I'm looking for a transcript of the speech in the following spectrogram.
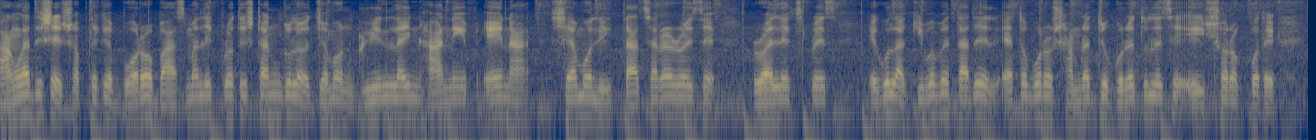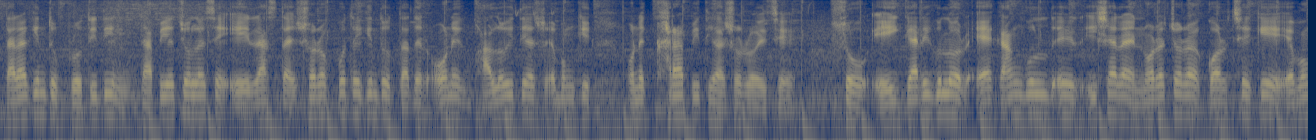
বাংলাদেশের সবথেকে বড় বাস মালিক প্রতিষ্ঠানগুলো যেমন গ্রিন লাইন, হানিফ, এনা, শ্যামলী, তাছাড়া রয়েছে রয়্যাল এক্সপ্রেস। এগুলা কীভাবে তাদের এত বড় সাম্রাজ্য গড়ে তুলেছে এই সড়ক পথে তারা কিন্তু প্রতিদিন দাপিয়ে চলেছে এই রাস্তায়। সড়ক পথে কিন্তু তাদের অনেক ভালো ইতিহাস এবং কি অনেক খারাপ ইতিহাসও রয়েছে। সো এই গাড়িগুলোর এক আঙ্গুলের ইশারায় নড়াচড়া করছে কে এবং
